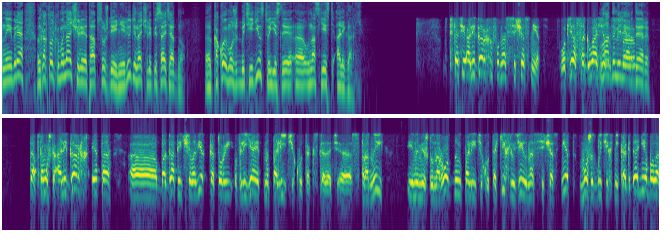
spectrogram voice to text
ноября, вот как только мы начали это обсуждение, люди начали писать одно. Какое может быть единство, если у нас есть олигархи? Кстати, олигархов у нас сейчас нет. Вот я согласен. Ладно, миллиардеры. Да, потому что олигарх это э, богатый человек, который влияет на политику, так сказать, э, страны и на международную политику. Таких людей у нас сейчас нет. Может быть, их никогда не было,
